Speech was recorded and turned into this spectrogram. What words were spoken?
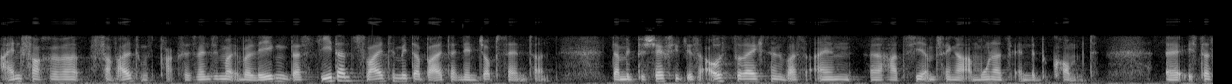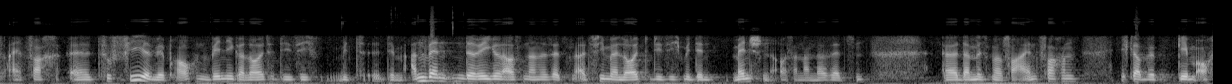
einfachere Verwaltungspraxis. Wenn Sie mal überlegen, dass jeder zweite Mitarbeiter in den Jobcentern damit beschäftigt ist, auszurechnen, was ein äh, Hartz-IV-Empfänger am Monatsende bekommt, äh, ist das einfach äh, zu viel. Wir brauchen weniger Leute, die sich mit äh, dem Anwenden der Regeln auseinandersetzen, als viel mehr Leute, die sich mit den Menschen auseinandersetzen. Äh, da müssen wir vereinfachen. Ich glaube, wir geben auch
